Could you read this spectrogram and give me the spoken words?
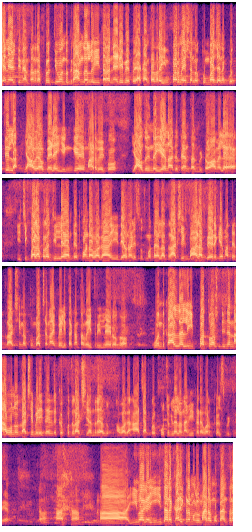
ಏನ್ ಹೇಳ್ತೀನಿ ಅಂತಂದ್ರೆ ಪ್ರತಿಯೊಂದು ಗ್ರಾಮದಲ್ಲೂ ಈ ತರ ನಡಿಬೇಕು. ಯಾಕಂತಂದ್ರೆ ಇನ್ಫಾರ್ಮೇಶನ್ ತುಂಬಾ ಜನಕ್ಕೆ ಗೊತ್ತಿಲ್ಲ ಯಾವ ಯಾವ ಬೆಳೆ ಹೆಂಗೆ ಮಾಡಬೇಕು, ಯಾವ್ದ್ರಿಂದ ಏನಾಗುತ್ತೆ ಅಂತ ಅಂದ್ಬಿಟ್ಟು ಆಮೇಲೆ ಈ ಚಿಕ್ಕಬಳ್ಳಾಪುರ ಜಿಲ್ಲೆ ಅಂತ ಎತ್ಕೊಂಡವಾಗ ಈ ದೇವನಹಳ್ಳಿ ಸುತ್ತಮುತ್ತ ಎಲ್ಲ ದ್ರಾಕ್ಷಿಗೆ ಬಹಳ ಬೇಡಿಕೆ ಮತ್ತೆ ದ್ರಾಕ್ಷಿನ ತುಂಬಾ ಚೆನ್ನಾಗಿ ಬೆಳಿತಕ್ಕಂಥ ರೈತರು ಇಲ್ಲೇ ಇರೋದು. ಒಂದ್ ಕಾಲದಲ್ಲಿ ಇಪ್ಪತ್ತು ವರ್ಷದಿಂದ ನಾವು ದ್ರಾಕ್ಷಿ ಬೆಳೀತಾ ಇದ್ರೆ ಕಪ್ಪು ದ್ರಾಕ್ಷಿ ಅಂದ್ರೆ ಅದು. ಅವಾಗ ಆ ಚಪ್ರ ಕೂಚುಗಳೆಲ್ಲ ನಾವ್ ಈ ಕಡೆ ಹೊಡೆದ್ ಆ ಇವಾಗ ಈ ತರ ಕಾರ್ಯಕ್ರಮಗಳು ಮಾಡೋ ಮುಖಾಂತರ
